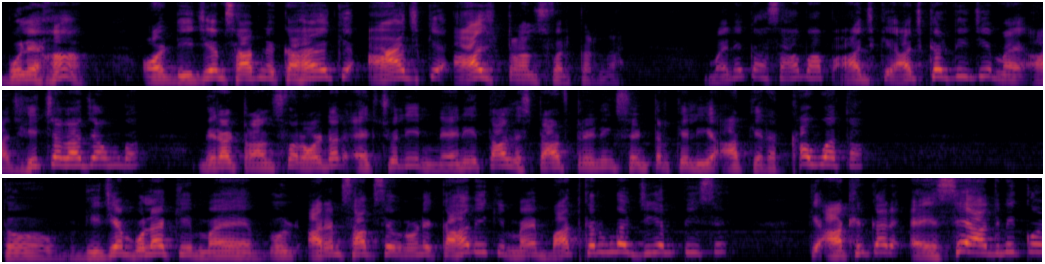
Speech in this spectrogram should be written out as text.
बोले हाँ। और डीजीएम साहब ने कहा है कि आज के आज ट्रांसफ़र करना है। मैंने कहा, साहब, आप आज के आज कर दीजिए, मैं आज ही चला जाऊँगा। मेरा transfer order actually Nainital staff training centre के लिए आके रखा हुआ था। तो डीजीएम बोला कि मैं, आरएम साहब से उन्होंने कहा भी कि मैं बात करूँगा जीएमपी से कि आखिरकार ऐसे आदमी को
